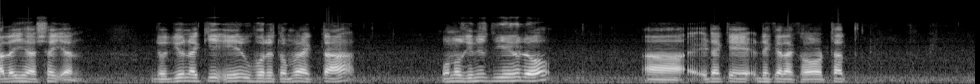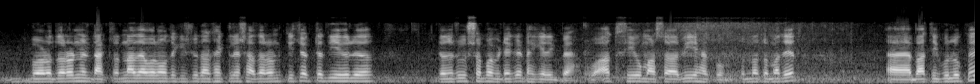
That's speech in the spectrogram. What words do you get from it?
আলাইহা সাইয়ান যদিও নাকি এর উপরে তোমরা একটা কোনো জিনিস দিয়ে হলেও এটাকে ডেকে রাখো। অর্থাৎ বড় ধরনের ডাক্তার না দেওয়ার মতো কিছু না থাকলে সাধারণ কিছু একটা দিয়ে হলেও যতটুকু সম্ভব এটাকে ঢাকে রাখবা। ওয়াত ফিউ মাসাবি হাকুম তোমরা তোমাদের বাতিগুলোকে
